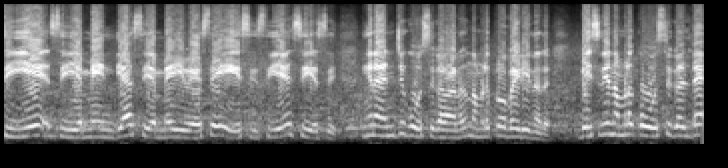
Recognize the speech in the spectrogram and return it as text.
C A C M A India C M A U S A A C C A C S C ഇങ്ങനെ അഞ്ച് കോഴ്സുകളാണ് നമ്മൾ പ്രൊവൈഡ് ചെയ്യുന്നത്. ബേസിക്കലി നമ്മൾ കോഴ്സുകളുടെ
